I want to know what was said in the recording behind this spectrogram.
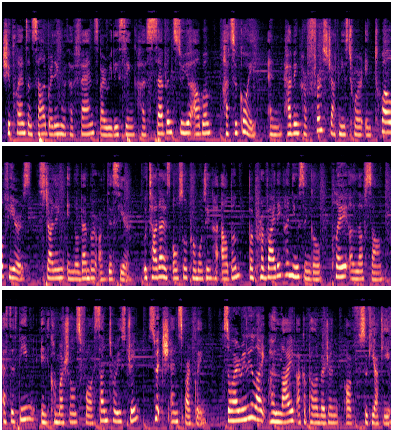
She plans on celebrating with her fans by releasing her seventh studio album, Hatsukoi, and having her first Japanese tour in 12 years, starting in November of this year. Utada is also promoting her album by providing her new single, Play a Love Song, as the theme in commercials for Suntory's drink, Switch and Sparkling. So I really like her live a cappella version of Sukiyaki.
